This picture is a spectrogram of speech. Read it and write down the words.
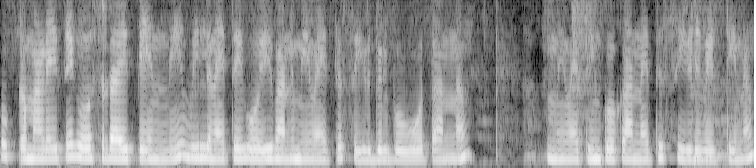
ఒక్క మడైతే కోసడు అయిపోయింది. వీళ్ళనైతే కోయవని మేమైతే సీడ్ దులుపు పోతాన్నాం. మేమైతే ఇంకొక అన్నైతే సీడ్ పెట్టినాం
